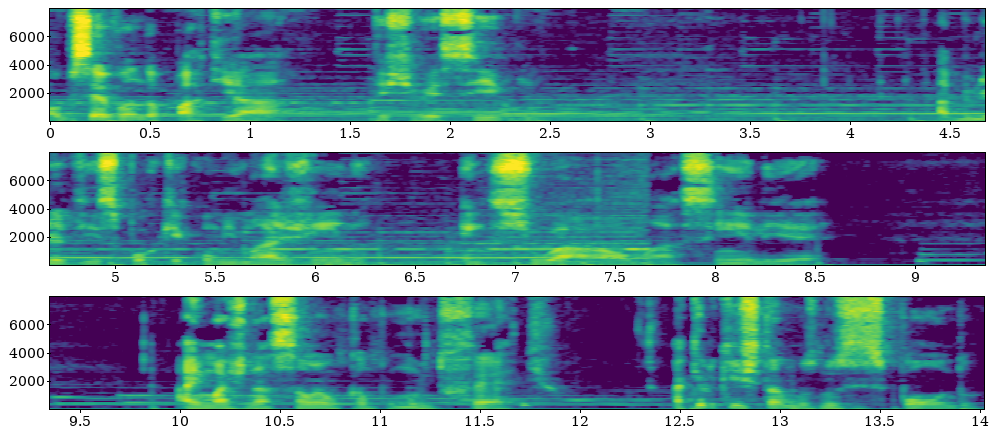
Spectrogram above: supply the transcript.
Observando a parte A deste versículo, a Bíblia diz: Porque, como imagina em sua alma, assim ele é. A imaginação é um campo muito fértil. Aquilo que estamos nos expondo,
